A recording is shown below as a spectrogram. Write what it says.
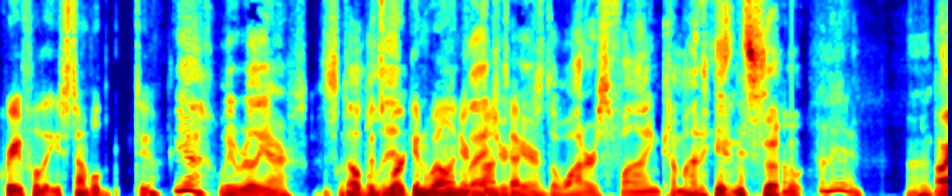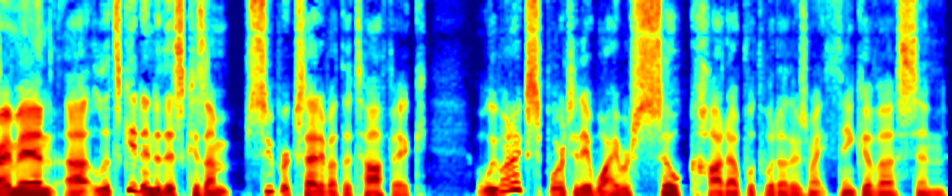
grateful that you stumbled too. Yeah, we really are. Hope it's in. working well in your Glad you're here. The water's fine. Come on in. So, Come on in. Uh, All right, man. Uh, let's get into this because I'm super excited about the topic. We want to explore today why we're so caught up with what others might think of us and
